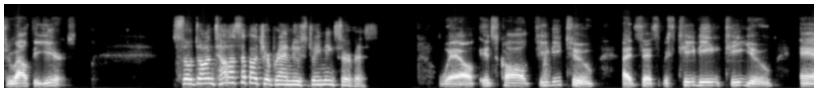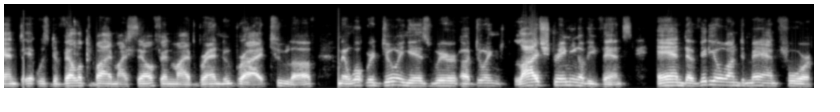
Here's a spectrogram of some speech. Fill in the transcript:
throughout the years. So, Don, tell us about your brand new streaming service. Well, it's called TV2. It says it was TVTU, and it was developed by myself and my brand new bride, Two Love. And what we're doing is we're uh, doing live streaming of events and video on demand for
